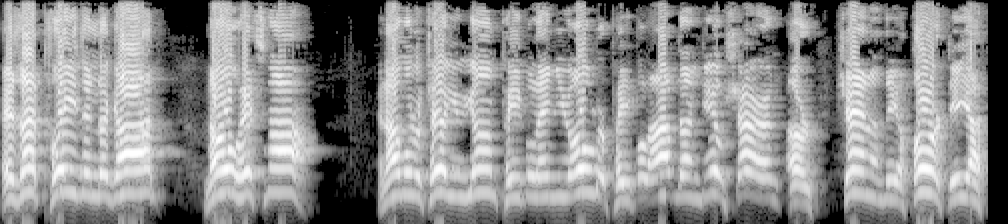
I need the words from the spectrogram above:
Is that pleasing to God? No, it's not. And I want to tell you young people and you older people, I've done give Sharon or Shannon the authority. Uh,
